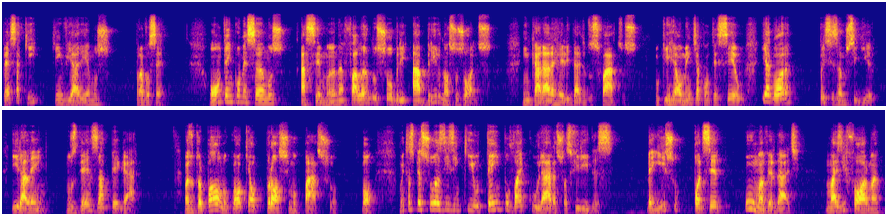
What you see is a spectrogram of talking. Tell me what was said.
peça aqui que enviaremos para você. Ontem começamos a semana falando sobre abrir nossos olhos, encarar a realidade dos fatos, o que realmente aconteceu e agora precisamos seguir, ir além, nos desapegar. Mas, doutor Paulo, qual que é o próximo passo? Bom, muitas pessoas dizem que o tempo vai curar as suas feridas. Bem, isso pode ser uma verdade, mas de forma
